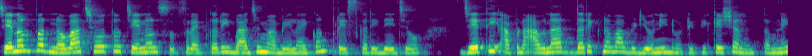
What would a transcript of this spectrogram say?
ચેનલ પર નવા છો તો ચેનલ સબસ્ક્રાઈબ કરી બાજુમાં બેલ લાઇકન પ્રેસ કરી દેજો. જેથી આપણા આવનાર દરેક નવા વિડીયોની નોટિફિકેશન તમને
